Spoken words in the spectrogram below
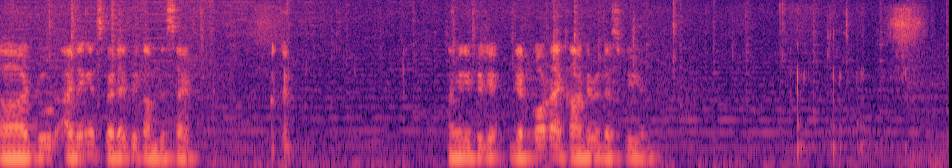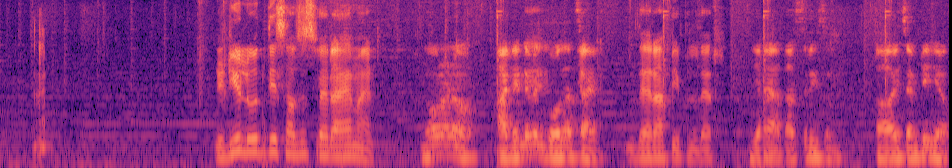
Uh, dude, I think it's better if you come this side. Okay. I mean, if you get, get caught, I can't even rescue you. Did you loot these houses where I am at? No, no, no. I didn't even go that side. There are people there. Yeah, that's the reason. Uh, it's empty here.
